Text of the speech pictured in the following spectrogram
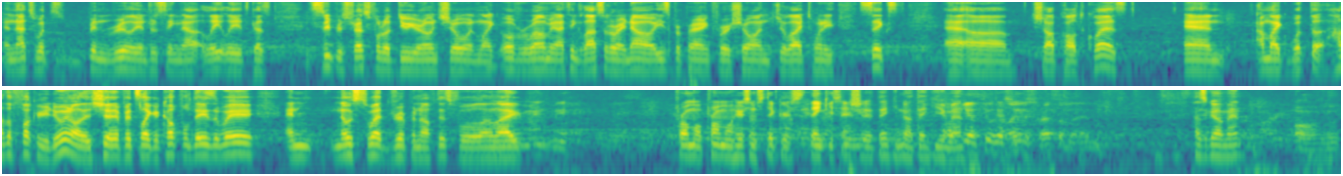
and that's what's been really interesting now lately. It's because it's super stressful to do your own show and like overwhelming. I think Lazaro right now he's preparing for a show on July 26th at a shop called Quest, and I'm like, what the? How the fuck are you doing all this shit if it's like a couple days away and no sweat dripping off this fool? I'm like. reminds me. Promo, promo. Here's some stickers. Thank you, Sandy. Appreciate. Thank you. No, thank you, man. How's it going, man? Oh,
